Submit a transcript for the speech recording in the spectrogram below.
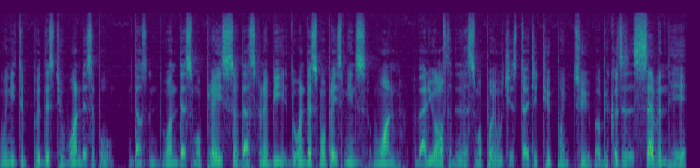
we need to put this to one decimal one decimal place. So that's going to be the one decimal place means one value after the decimal point which is 32.2 but because there's a 7 here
